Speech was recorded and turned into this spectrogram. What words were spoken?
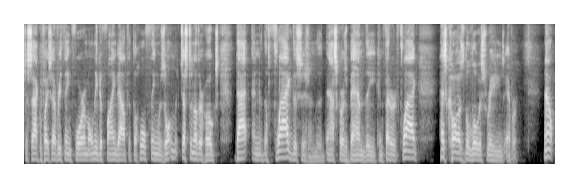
to sacrifice everything for him, only to find out that the whole thing was only just another hoax? That and the flag decision, the NASCAR's banned the Confederate flag, has caused the lowest ratings ever. Now,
